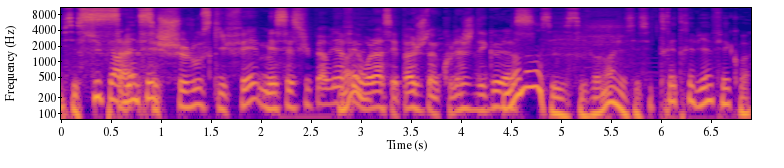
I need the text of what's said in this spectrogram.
C'est super ça- bien fait. C'est chelou ce qu'il fait, mais c'est super bien Ouais, fait. Voilà, c'est pas juste un collage dégueulasse. Non, non, c'est c'est vraiment c'est c'est très très bien fait quoi.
